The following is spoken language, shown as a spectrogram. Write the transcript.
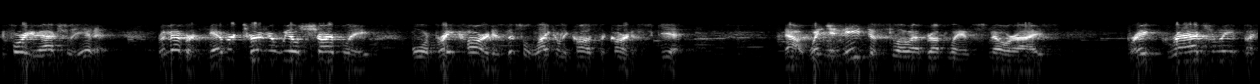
before you're actually in it. Remember, never turn your wheels sharply or brake hard, as this will likely cause the car to skid. Now, when you need to slow abruptly in snow or ice, brake gradually but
